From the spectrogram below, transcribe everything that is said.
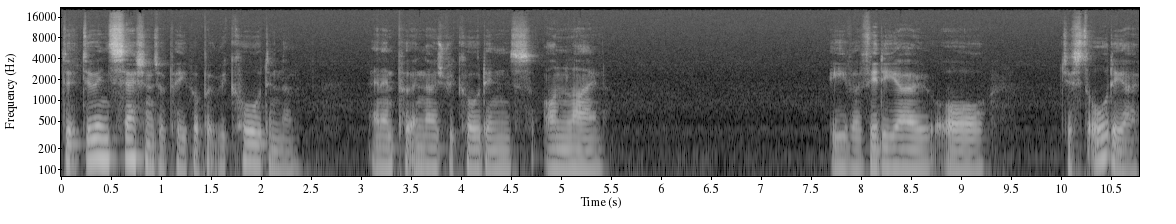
do, doing sessions with people but recording them and then putting those recordings online. Either video or just audio.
